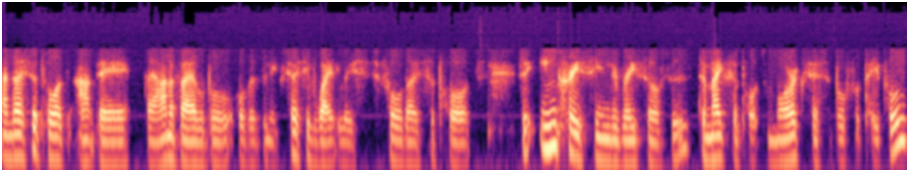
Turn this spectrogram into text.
and those supports aren't there, they aren't available, or there's an excessive wait list for those supports. So increasing the resources to make supports more accessible for people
